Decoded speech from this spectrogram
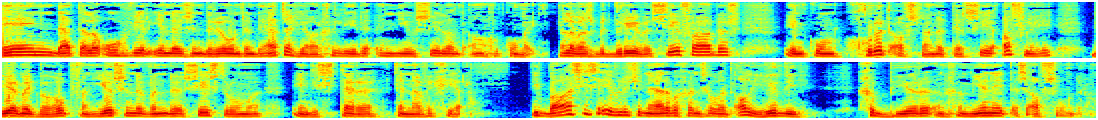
en dat hulle ongeveer 1330 jaar gelede in Nieu-Seeland aangekom het. Hulle was bedrewe seevaarders en kon groot afstande ter see aflê deur met behulp van heersende winde, seestrome en die sterre te navigeer. Die basiese evolusionêre beginsel wat al hierdie gebeure in gemeen het is afsondering.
